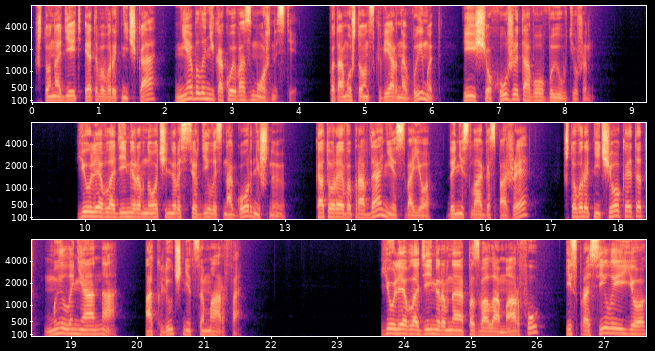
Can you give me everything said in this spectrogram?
что надеть этого воротничка не было никакой возможности, потому что он скверно вымыт и еще хуже того выутюжен. Юлия Владимировна очень рассердилась на горничную, которая в оправдание свое донесла госпоже, что воротничок этот мыла не она, а ключница Марфа. Юлия Владимировна позвала Марфу и спросила ее,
